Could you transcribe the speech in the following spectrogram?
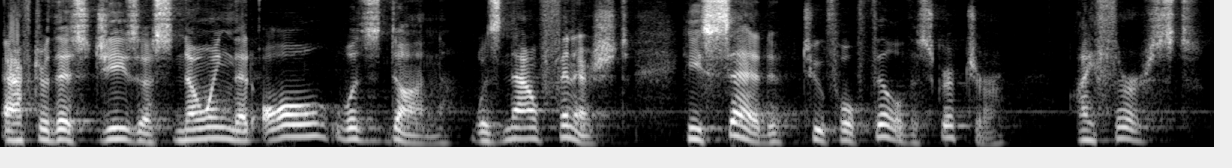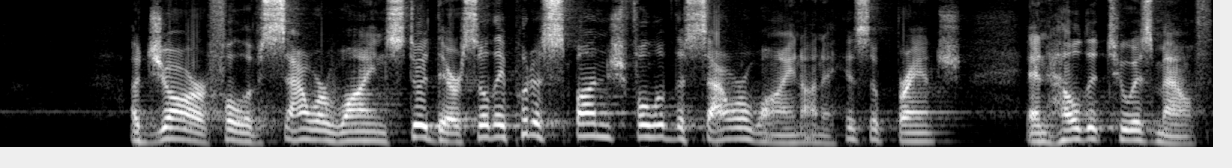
After this, Jesus, knowing that all was done, was now finished, he said to fulfill the scripture, I thirst. A jar full of sour wine stood there, so they put a sponge full of the sour wine on a hyssop branch and held it to his mouth.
